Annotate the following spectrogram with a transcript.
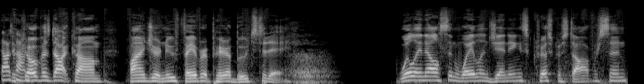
Dot com. Tecovas.com. Find your new favorite pair of boots today. Willie Nelson, Waylon Jennings, Kris Kristofferson.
